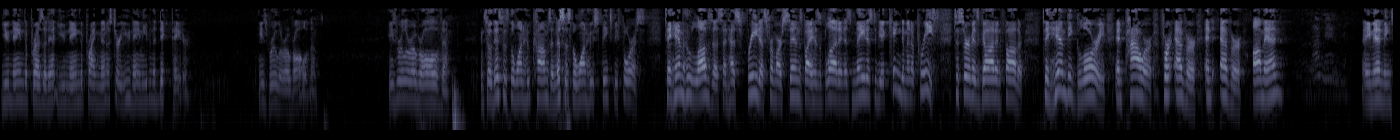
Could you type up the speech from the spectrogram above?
You name the president, you name the prime minister, you name even the dictator. He's ruler over all of them. He's ruler over all of them. And so this is the one who comes and this is the one who speaks before us. To him who loves us and has freed us from our sins by his blood and has made us to be a kingdom and a priest to serve his God and Father. To him be glory and power forever and ever. Amen. Amen, means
